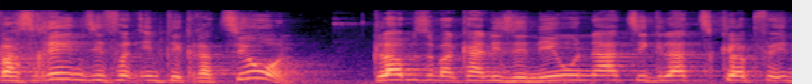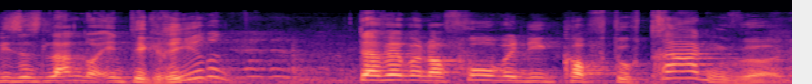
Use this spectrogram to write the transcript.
Was reden Sie von Integration? Glauben Sie, man kann diese Neonazi-Glatzköpfe in dieses Land noch integrieren? Da wäre man doch froh, wenn die ein Kopftuch tragen würden.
